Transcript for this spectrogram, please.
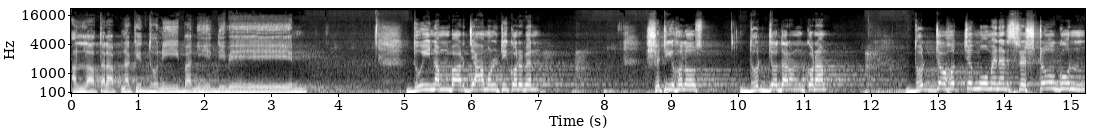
আল্লাহ তারা আপনাকে ধনী বানিয়ে দিবেন। দুই নাম্বার যে আমলটি করবেন, সেটি হলো ধৈর্য ধারণ করা। ধৈর্য হচ্ছে মোমেনের শ্রেষ্ঠ গুণ।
